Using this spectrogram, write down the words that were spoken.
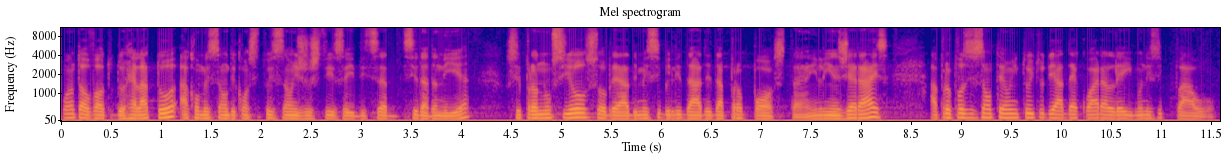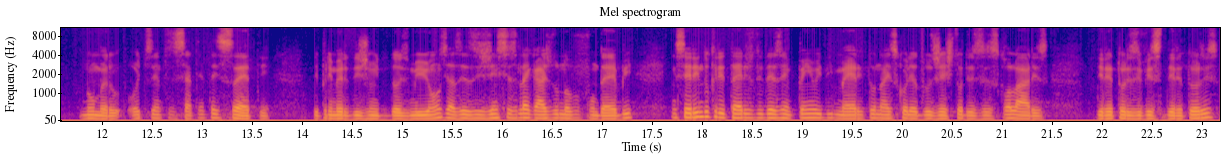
Quanto ao voto do relator, a Comissão de Constituição e Justiça e de Cidadania se pronunciou sobre a admissibilidade da proposta. Em linhas gerais, a proposição tem o intuito de adequar a Lei Municipal número 877 de 1 de junho de 2011 às exigências legais do novo Fundeb, inserindo critérios de desempenho e de mérito na escolha dos gestores escolares, diretores e vice-diretores,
